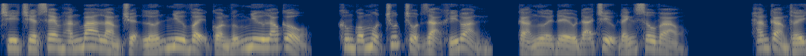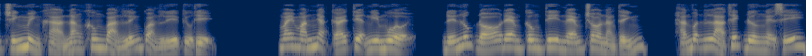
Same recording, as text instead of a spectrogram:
Chi triệt xem hắn ba làm chuyện lớn như vậy còn vững như lao cẩu, không có một chút trột dạ khí đoạn, cả người đều đã chịu đánh sâu vào. Hắn cảm thấy chính mình khả năng không bản lĩnh quản lý cựu thị. May mắn nhặt cái tiện nghi muội, đến lúc đó đem công ty ném cho nàng tính, hắn vẫn là thích đường nghệ sĩ.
